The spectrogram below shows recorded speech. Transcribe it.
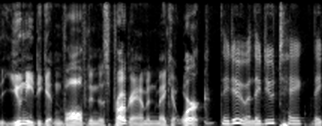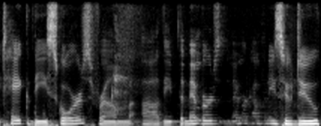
that you need to get involved in this program and make it work. They do, and they do take they take the scores from uh, the the members, the member companies who do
